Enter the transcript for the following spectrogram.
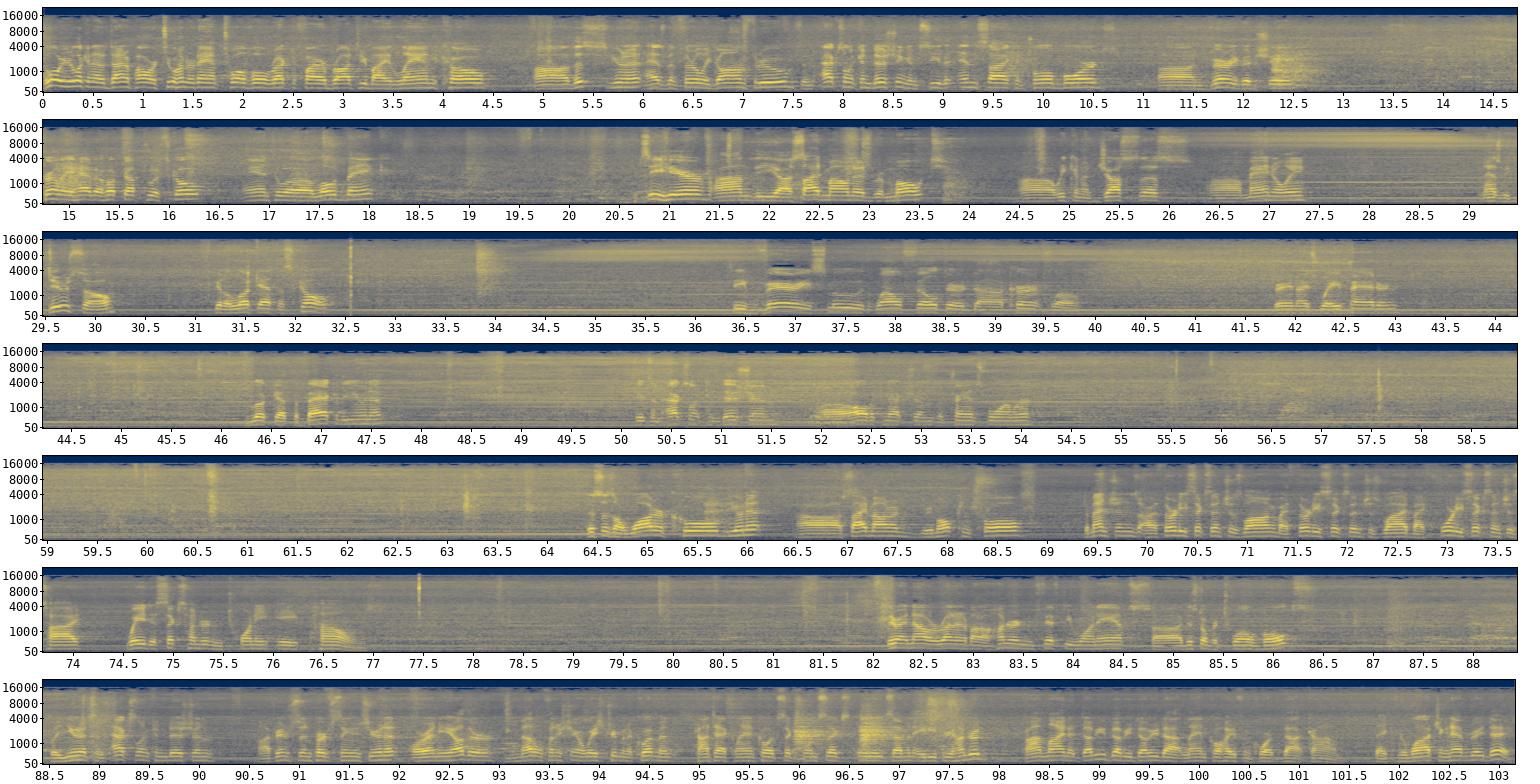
Hello, you're looking at a Dynapower 200 amp 12 volt rectifier brought to you by Lanco. Uh, this unit has been thoroughly gone through. It's in excellent condition. You can see the inside control boards uh, in very good shape. Currently I have it hooked up to a scope and to a load bank. You can see here on the uh, side mounted remote uh, we can adjust this uh, manually and as we do so, get a look at the scope. See very smooth, well filtered uh, current flow. Very nice wave pattern. Look at the back of the unit. It's in excellent condition. Uh, all the connections, the transformer, This is a water-cooled unit, uh, side-mounted remote control. Dimensions are 36 inches long by 36 inches wide by 46 inches high. Weight is 628 pounds. See right now we're running about 151 amps, uh, just over 12 volts. The unit's in excellent condition. Uh, if you're interested in purchasing this unit or any other metal finishing or waste treatment equipment, contact Lanco at 616-887-8300 or online at www.lanco-corp.com. Thank you for watching and have a great day.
